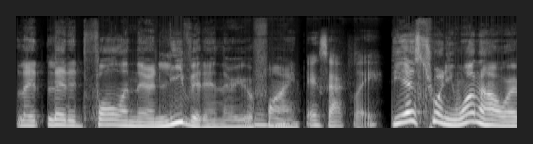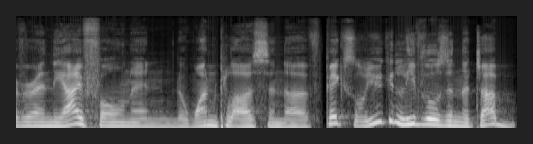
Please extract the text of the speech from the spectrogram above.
let, let it fall in there and leave it in there, you're mm-hmm. fine. Exactly. The S21, however, and the iPhone and the OnePlus and the Pixel, you can leave those in the tub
